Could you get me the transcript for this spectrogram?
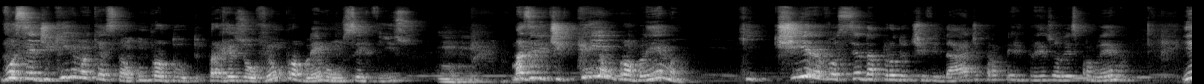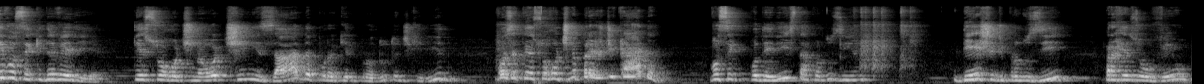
Você adquire uma questão, um produto para resolver um problema, um serviço, Uhum. mas ele te cria um problema que tira você da produtividade para resolver esse problema. E aí você que deveria ter sua rotina otimizada por aquele produto adquirido, você tem a sua rotina prejudicada. Você poderia estar produzindo, deixa de produzir para resolver um,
